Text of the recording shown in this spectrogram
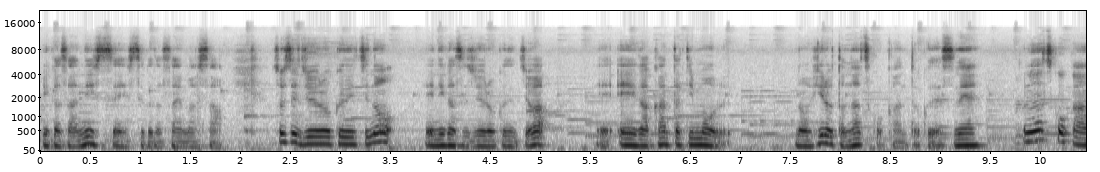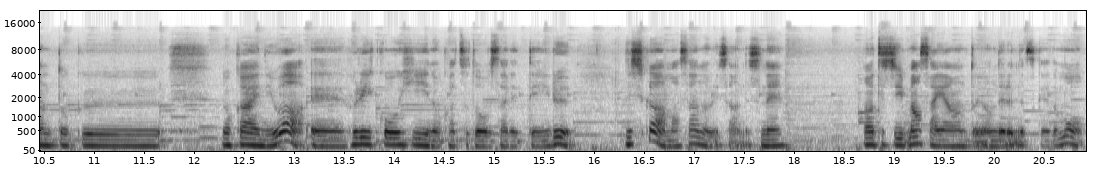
ー、美香さんに出演してくださいました。そして16日の2月16日は、え、映画「カンタティモール」の広田夏子監督ですね。その夏子監督の会には、えー、フリーコーヒーの活動をされている西川正則さんですね。私マサヤンと呼んでるんですけれども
